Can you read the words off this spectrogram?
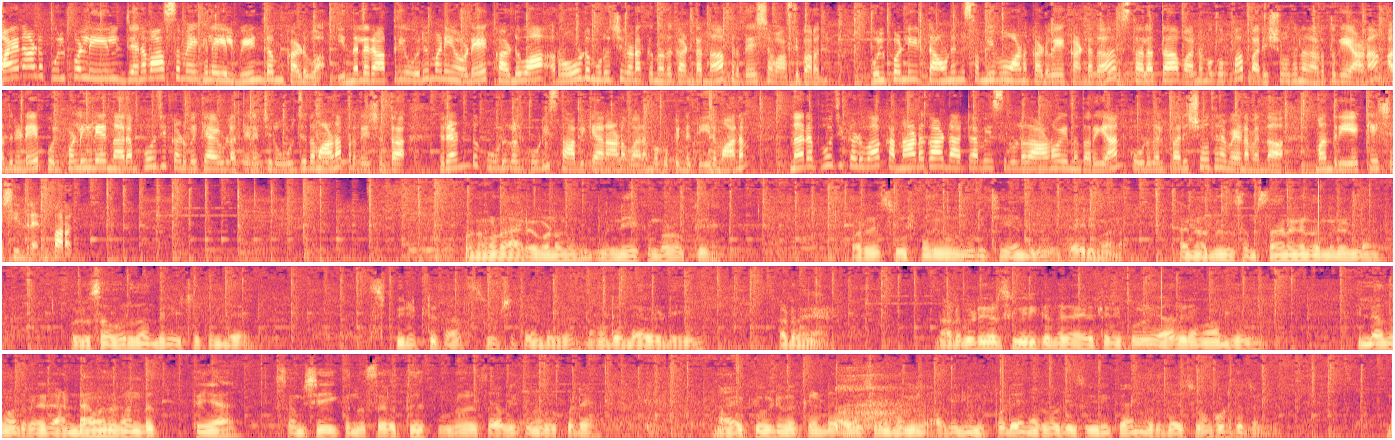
വയനാട് പുൽപ്പള്ളിയിൽ ജനവാസ മേഖലയിൽ വീണ്ടും കടുവ. ഇന്നലെ രാത്രി ഒരു മണിയോടെ കടുവ റോഡ് മുറിച്ചു കിടക്കുന്നത് കണ്ടെന്ന് പ്രദേശവാസി പറഞ്ഞു. പുൽപ്പള്ളി ടൗണിന് സമീപമാണ് കടുവയെ കണ്ടത്. സ്ഥലത്ത് വനംവകുപ്പ് പരിശോധന നടത്തുകയാണ്. അതിനിടെ പുൽപ്പള്ളിയിലെ നരഭോജി കടുവയ്ക്കായുള്ള തിരച്ചിൽ ഊർജിതമാണ്. പ്രദേശത്ത് രണ്ട് കൂടുകൾ കൂടി സ്ഥാപിക്കാനാണ് വനംവകുപ്പിന്റെ തീരുമാനം. നരഭോജി കടുവ കർണാടക ഡാറ്റാബേസിലുള്ളതാണോ എന്നതറിയാൻ കൂടുതൽ പരിശോധന വേണമെന്ന് മന്ത്രി എ കെ ശശീന്ദ്രൻ പറഞ്ഞു. അപ്പോൾ നമ്മൾ ആരോപണം ഉന്നയിക്കുമ്പോഴൊക്കെ വളരെ സൂക്ഷ്മതയോടുകൂടി ചെയ്യേണ്ട ഒരു കാര്യമാണ്. കാരണം അത് സംസ്ഥാനങ്ങൾ തമ്മിലുള്ള ഒരു സൗഹൃദ അന്തരീക്ഷത്തിന്റെ സ്പിരിറ്റ് കാത്തു സൂക്ഷിക്കേണ്ടത് നമ്മുടെ എല്ലാവരുടെയും കടമയാണ്. നടപടികൾ സ്വീകരിക്കുന്ന കാര്യത്തിൽ ഇപ്പോൾ യാതൊരു അമാന്തവും ഇല്ലാന്ന് മാത്രമല്ല രണ്ടാമത് കണ്ടെത്തിയ സംശയിക്കുന്ന സ്ഥലത്ത് കൂടുതൽ സ്ഥാപിക്കുന്നതുൾപ്പെടെ മയക്കുവെടി വെക്കേണ്ട ആവശ്യമുണ്ടെങ്കിൽ അതിനുൾപ്പെടെ നടപടി സ്വീകരിക്കാൻ നിർദ്ദേശവും കൊടുത്തിട്ടുണ്ട്.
